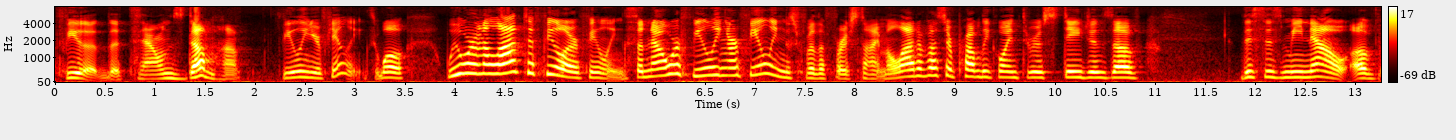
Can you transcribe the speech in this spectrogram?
feel that sounds dumb, huh? Feeling your feelings. Well, we weren't allowed to feel our feelings. So now we're feeling our feelings for the first time. A lot of us are probably going through stages of this is me now, of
